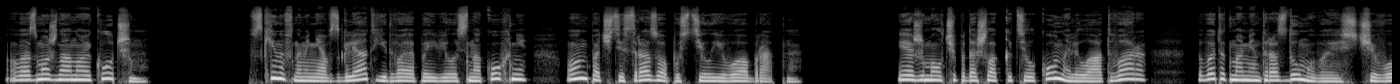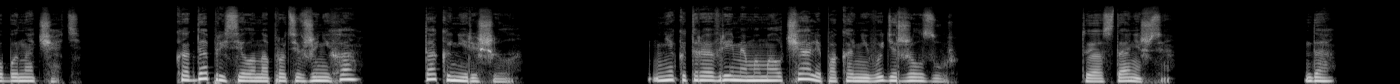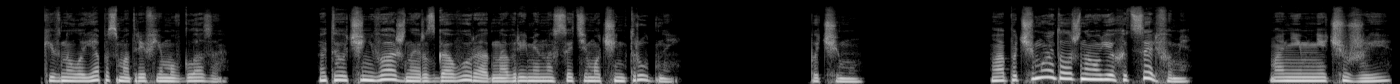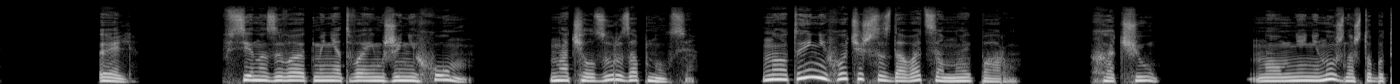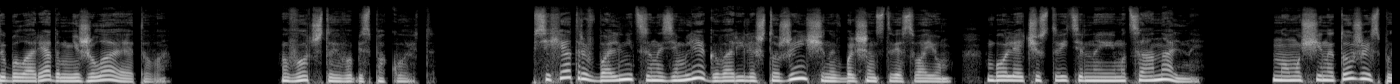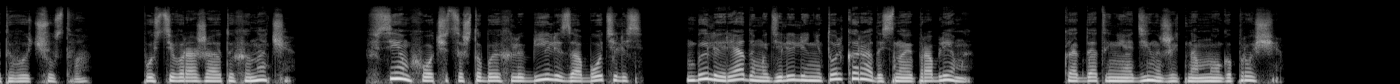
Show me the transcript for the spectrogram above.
Возможно, оно и к лучшему. Вскинув на меня взгляд, едва я появилась на кухне, он почти сразу опустил его обратно. Я же молча подошла к котелку, налила отвара, в этот момент раздумывая, с чего бы начать. Когда присела напротив жениха, так и не решила. Некоторое время мы молчали, пока не выдержал Зур. «Ты останешься?» «Да», Кивнула я, посмотрев ему в глаза. Это очень важный разговор, а одновременно с этим очень трудный. Почему? А почему я должна уехать с эльфами? Они мне чужие. Эль, все называют меня твоим женихом. Начал Зур и запнулся. Но ты не хочешь создавать со мной пару. Хочу. Но мне не нужно, чтобы ты была рядом, не желая этого. Вот что его беспокоит. Психиатры в больнице на Земле говорили, что женщины в большинстве своем более чувствительны и эмоциональны. Но мужчины тоже испытывают чувства, пусть и выражают их иначе. Всем хочется, чтобы их любили, заботились, были рядом и делили не только радость, но и проблемы. Когда ты не один, жить намного проще.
